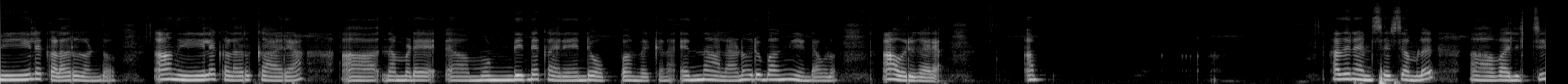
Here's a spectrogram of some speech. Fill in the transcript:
നീല കളർ കണ്ടോ? ആ നീല കളർ കര നമ്മുടെ മുണ്ടിന്റെ കരേന്റെ ഒപ്പം വെക്കണം. എന്നാലാണ് ഒരു ഭംഗി ഉണ്ടാവുള്ളൂ. ആ ഒരു കര. അതിനനുസരിച്ച് നമ്മൾ വലിച്ച്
